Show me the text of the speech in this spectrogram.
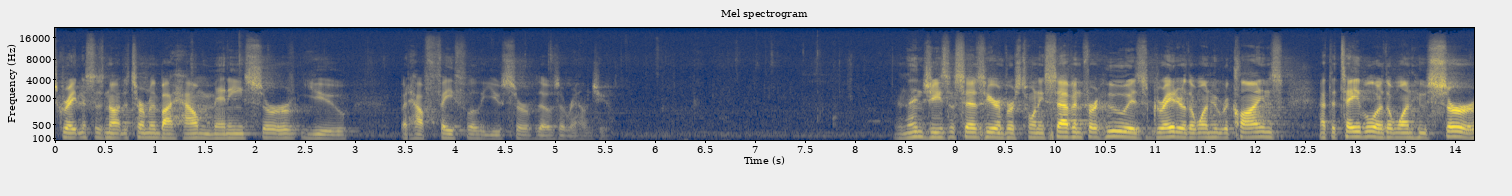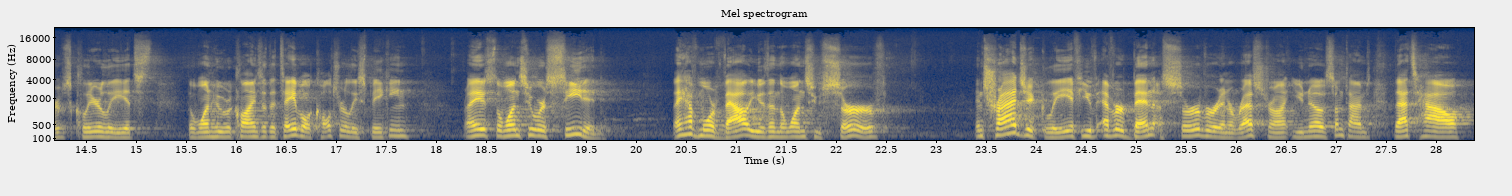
Its greatness is not determined by how many serve you, but how faithfully you serve those around you. And then Jesus says here in verse 27 For who is greater, the one who reclines at the table or the one who serves? Clearly, it's the one who reclines at the table, culturally speaking, right? It's the ones who are seated. They have more value than the ones who serve. And tragically, if you've ever been a server in a restaurant, you know sometimes that's how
